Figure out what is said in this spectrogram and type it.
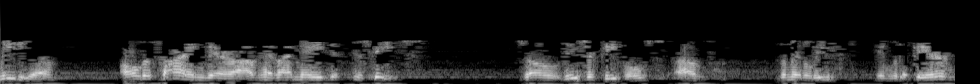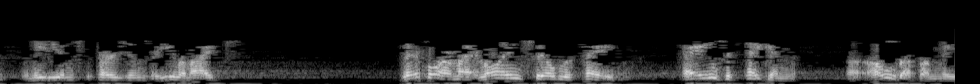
Media, all the sighing thereof have I made cease. So these are peoples of the Middle East, it would appear, the Medians, the Persians, the Elamites. Therefore are my loins filled with pain. Pains have taken uh, hold upon me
